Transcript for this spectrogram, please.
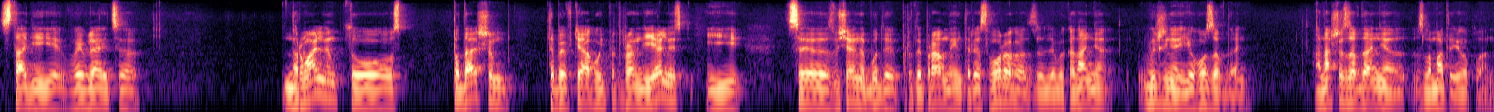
стадії виявляється нормальним, то з подальшим тебе втягують протиправну діяльність, і це, звичайно, буде протиправний інтерес ворога для виконання вирішення його завдань. А наше завдання зламати його плани.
